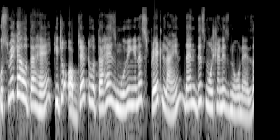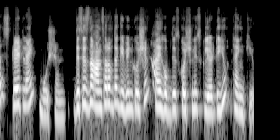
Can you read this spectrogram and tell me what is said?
उसमें क्या होता है कि जो ऑब्जेक्ट होता है is moving in a straight line then this motion is known as a straight line motion this is the answer of the given question I hope this question is clear to you thank you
